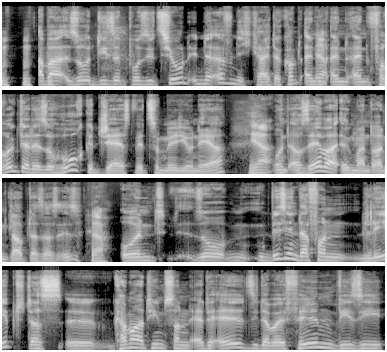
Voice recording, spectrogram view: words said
Aber so diese Position in der Öffentlichkeit, da kommt ein, Ja. ein, ein Verrückter, der so hochgejazzt wird zum Millionär Ja. und auch selber irgendwann dran glaubt, dass das ist. Ja. Und so ein bisschen davon lebt, dass äh, Kamerateams von RTL sie dabei filmen, wie sie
